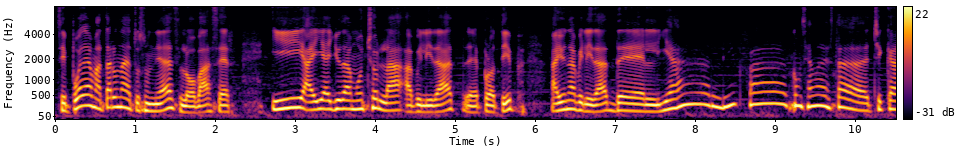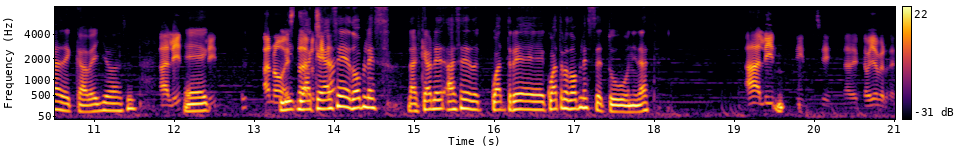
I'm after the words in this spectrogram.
si puede matar una de tus unidades, lo va a hacer. Y ahí ayuda mucho la habilidad, eh, pro tip. Hay una habilidad de Lia, Lifa, ¿cómo se llama esta chica de cabello azul? Ah, Lin, Eh. Ah, no, esta la que Lucina. hace dobles, la que hace cuatro, cuatro dobles de tu unidad. Ah, Lin, Lin, sí, la del cabello verde.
